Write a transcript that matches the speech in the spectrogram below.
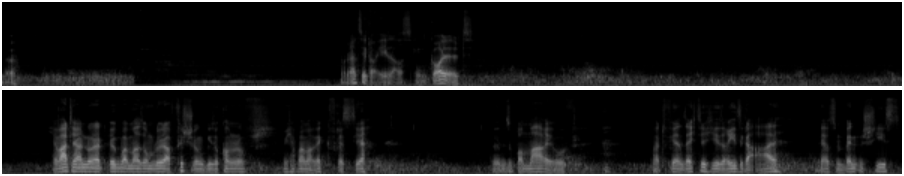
Nö. Oh, Das sieht doch edel aus. In Gold. Ich erwarte ja nur, dass irgendwann mal so ein blöder Fisch irgendwie so kommt und mich auf einmal wegfrisst hier. Äh, Super Mario hat 64 dieser riesige Aal, der aus den Wänden schießt.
